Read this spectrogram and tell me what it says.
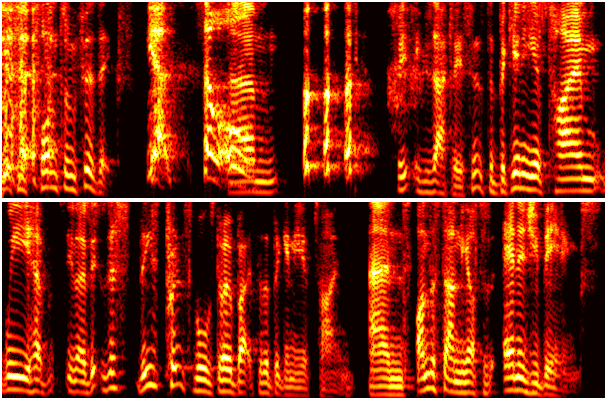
which is quantum physics. Yes. So old. Um, exactly. Since the beginning of time, we have, you know, this, these principles go back to the beginning of time and understanding us as energy beings.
